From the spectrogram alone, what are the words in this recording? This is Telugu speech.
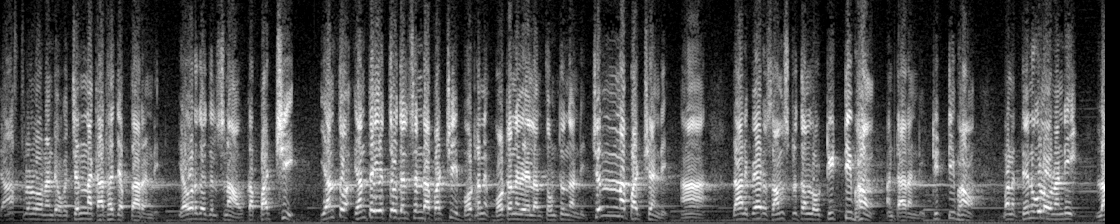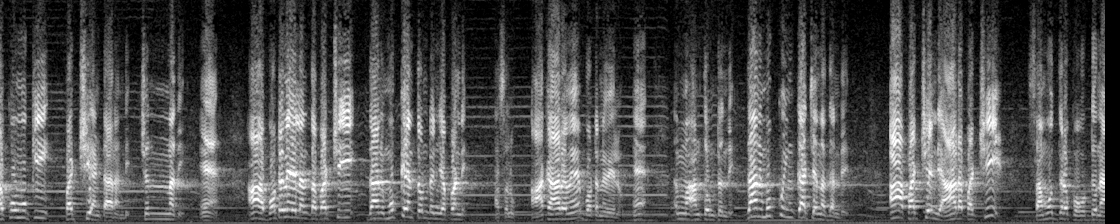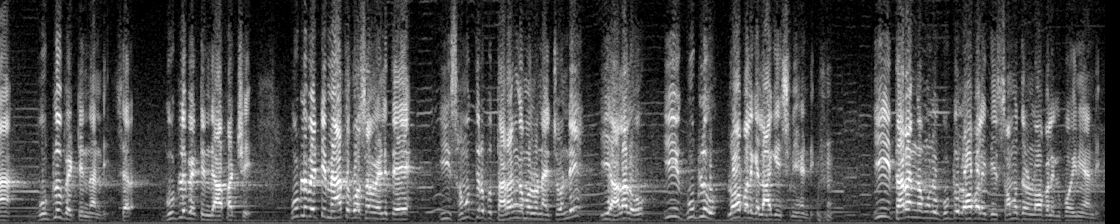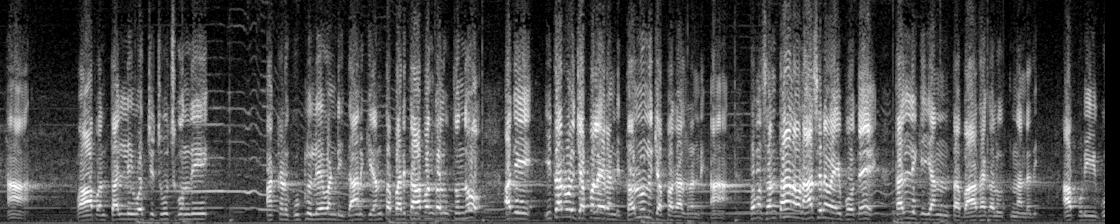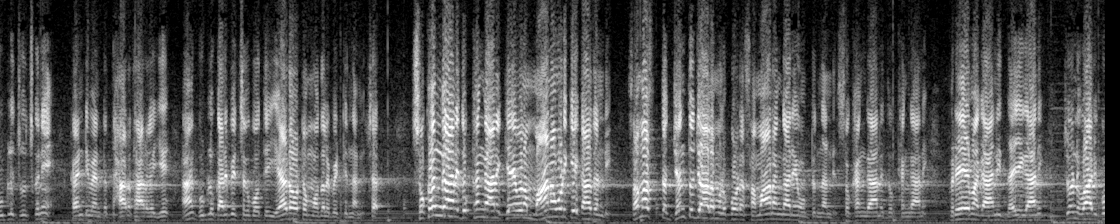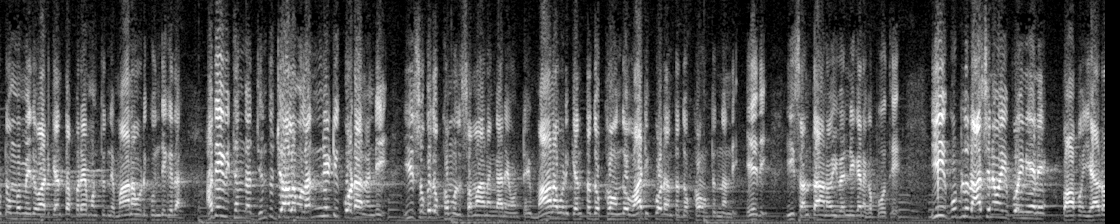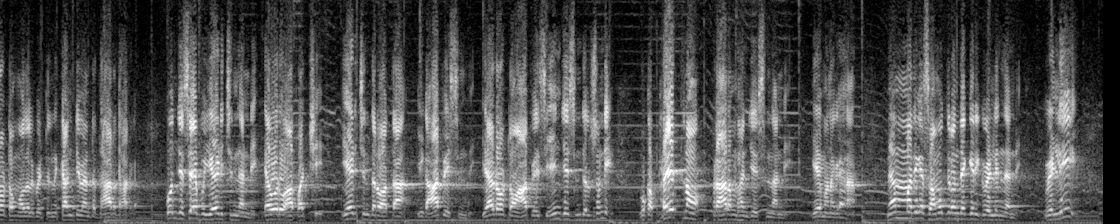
శాస్త్రంలోనండి ఒక చిన్న కథ చెప్తారండి. ఎవరిదో తెలిసిన ఒక పక్షి. ఎంతో ఎంత ఎత్తో తెలిసిండి ఆ పక్షి? బొటన బొటన వేలు అంత ఉంటుందండి? చిన్న పక్షి అండి. దాని పేరు సంస్కృతంలో టిట్టిభావం అంటారండి. టిట్టిభావం మన తెలుగులోనండి లకుముఖి పక్షి అంటారండి. చిన్నది. ఏ ఆ బొటనవేలంత పక్షి? దాని ముక్కు ఎంత ఉంటుంది చెప్పండి? అసలు ఆకారమే బొటనవేలు ఏ అంత ఉంటుంది. దాని ముక్కు ఇంకా చిన్నదండి. ఆ పక్షి అండి ఆడపక్షి. సముద్రపు ఒడ్డున గుడ్లు పెట్టిందండి. సరే గుడ్లు పెట్టింది ఆ పక్షి. గుడ్లు పెట్టి మేత కోసం వెళితే ఈ సముద్రపు తరంగములు ఉన్నాయి చూడండి ఈ అలలు ఈ గుడ్లు లోపలికి లాగేసినాయండి. ఈ తరంగములు గుడ్లు లోపలికి సముద్రం లోపలికి పోయినాయండి. పాపం తల్లి వచ్చి చూసుకుంది అక్కడ గుడ్లు లేవండి. దానికి ఎంత పరితాపం కలుగుతుందో అది ఇతరులు చెప్పలేరండి తల్లులు చెప్పగలరండి. తమ సంతానం నాశనం అయిపోతే తల్లికి ఎంత బాధ కలుగుతుందండి అది. అప్పుడు ఈ గుడ్లు చూసుకుని కంటి వెంట ధారధారగా ఆ, గుడ్లు కనిపించకపోతే ఏడవటం మొదలు పెట్టిందండి సార్. సుఖం గాని దుఃఖం గాని కేవలం మానవుడికే కాదండి. సమస్త జంతుజాలములు కూడా సమానంగానే ఉంటుందండి. సుఖం కానీ దుఃఖం కానీ ప్రేమ కానీ దయ కానీ చూడండి వారి కుటుంబం మీద వాడికి ఎంత ప్రేమ ఉంటుంది. మానవుడికి ఉంది కదా. అదేవిధంగా జంతుజాలములన్నిటికీ కూడానండి ఈ సుఖ దుఃఖములు సమానంగానే ఉంటాయి. మానవుడికి ఎంత దుఃఖం ఉందో వాటికి కూడా అంత దుఃఖం ఉంటుందండి. ఏది? ఈ సంతానం ఇవన్నీ కనుక పోతే. ఈ గుడ్లు నాశనం అయిపోయినాయనే పాపం ఏడవటం మొదలుపెట్టింది. కంటి వెంట ధారధారగా. కొంచెంసేపు ఏడిచిందండి ఎవరు ఆ పక్షి. ఏడ్చిన తర్వాత ఇక ఆపేసింది. ఏడవటం ఆపేసి ఏం చేసింది తెలుసుండి? ఒక ప్రయత్నం ప్రారంభం చేసిందండి. ఏమనగా నెమ్మదిగా సముద్రం దగ్గరికి వెళ్ళిందండి. వెళ్ళి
